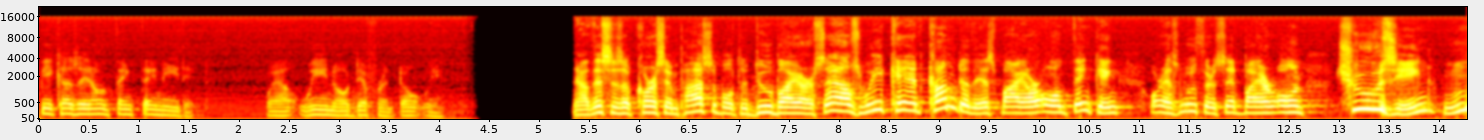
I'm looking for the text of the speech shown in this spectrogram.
Because they don't think they need it. Well, we know different, don't we? Now, this is, of course, impossible to do by ourselves. We can't come to this by our own thinking, or as Luther said, by our own choosing. Hmm?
